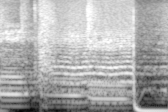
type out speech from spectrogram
oh, oh.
